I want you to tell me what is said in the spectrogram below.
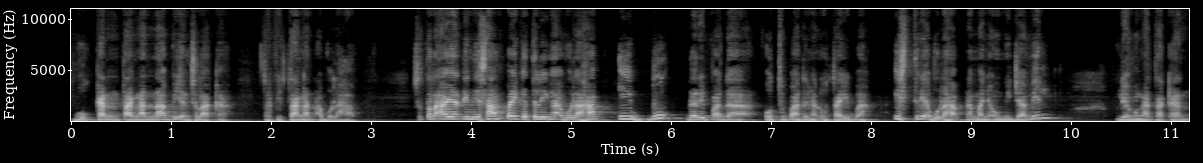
Bukan tangan Nabi yang celaka. Tapi tangan Abu Lahab. Setelah ayat ini sampai ke telinga Abu Lahab. Ibu daripada Utbah dengan Utaibah. Istri Abu Lahab namanya Umi Jamil. Beliau mengatakan.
